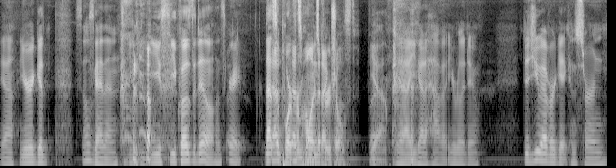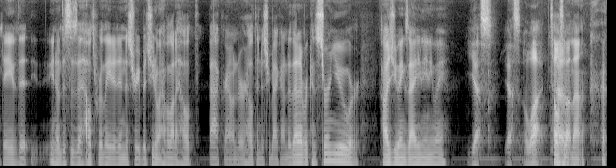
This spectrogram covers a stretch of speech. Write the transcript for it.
Yeah, you're a good sales guy then. You, you, you closed the deal. That's great. That, support that's from home is that I crucial. Closed, but- Yeah. Yeah, you got to have it. You really do. Did you ever get concerned, Dave, that you know this is a health related industry, but you don't have a lot of health background or health industry background? Did that ever concern you or cause you anxiety in any way? Yes, yes, a lot. Tell us about um, that.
